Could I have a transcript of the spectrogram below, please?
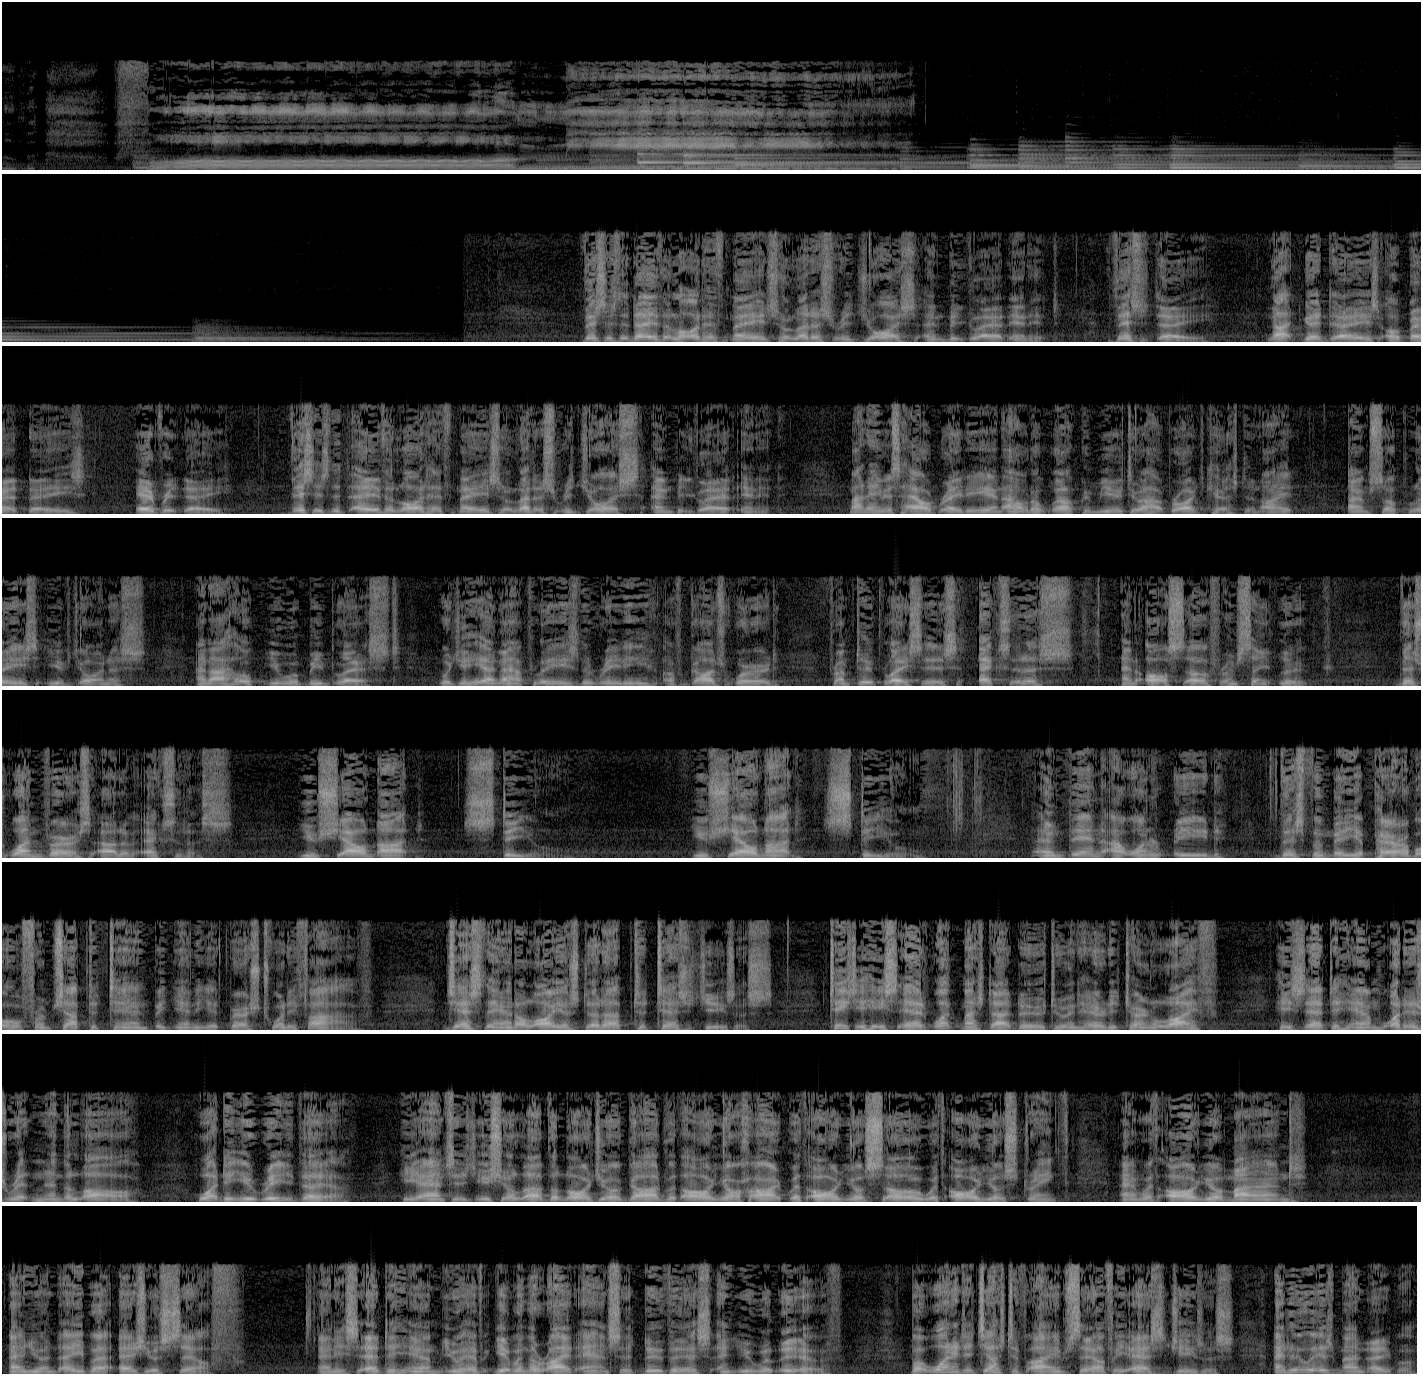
This is the day the Lord hath made, so let us rejoice and be glad in it. This day, not good days or bad days, every day. This is the day the Lord hath made, so let us rejoice and be glad in it. My name is Hal Brady, and I want to welcome you to our broadcast tonight. I'm so pleased you've joined us, and I hope you will be blessed. Would you hear now, please, the reading of God's Word from two places, Exodus and also from St. Luke. This one verse out of Exodus You shall not steal. You shall not steal. And then I want to read this familiar parable from chapter 10, beginning at verse 25. Just then, a lawyer stood up to test Jesus. Teacher, he said, What must I do to inherit eternal life? He said to him, What is written in the law? What do you read there? He answers, You shall love the Lord your God with all your heart, with all your soul, with all your strength, and with all your mind, and your neighbor as yourself. And he said to him, You have given the right answer. Do this, and you will live. But wanting to justify himself, he asked Jesus, And who is my neighbor?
